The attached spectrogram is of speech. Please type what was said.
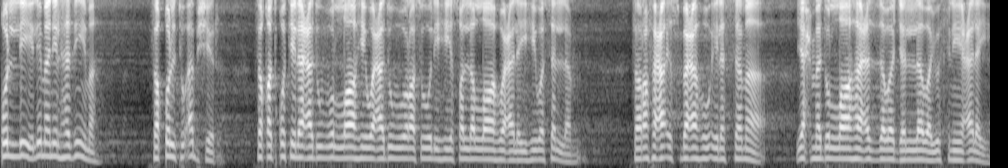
قل لي لمن الهزيمة؟ فقلت أبشر. فقد قتل عدو الله وعدو رسوله صلى الله عليه وسلم فرفع إصبعه إلى السماء يحمد الله عز وجل ويثني عليه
